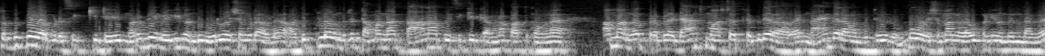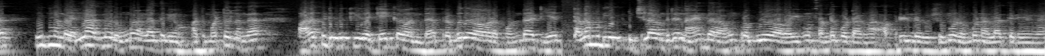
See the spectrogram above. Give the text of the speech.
பிரபுதேவா கூட சிக்கிட்டு மறுபடியும் வெளியே வந்து ஒரு வருஷம் கூட ஆகல. அதுக்குள்ள வந்துட்டு தமன்னா தானா போய் சிக்கியிருக்காங்கன்னா பாத்துக்கோங்களேன். ஆமாங்க பிரபல டான்ஸ் மாஸ்டர் பிரபுதேவாவை நயன்தாரா வந்துட்டு ரொம்ப வருஷமா லவ் பண்ணி வந்திருந்தாங்க. இது நம்ம எல்லாருக்குமே ரொம்ப நல்லா தெரியும். அது மட்டும் இல்லைங்க படப்பிடிப்புக்கு இதை கேட்க வந்த பிரபுதேவாவோட பொண்டாட்டிய தலைமுடியை பிடிச்சலாம் வந்துட்டு நயன்தாராவும் பிரபுதேவாவையும் சண்டை போட்டாங்க அப்படின்ற விஷயமும் ரொம்ப நல்லா தெரியுங்க.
